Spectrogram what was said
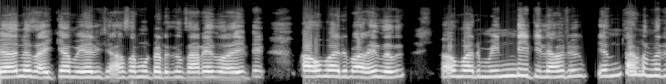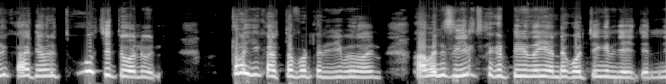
വേദന സഹിക്കാൻ വയ്യാതെ ശ്വാസം മുട്ടെടുക്കും. സാറേന്ന് പറഞ്ഞിട്ട് അവന്മാർ പറയുന്നത് അവന്മാർ മിണ്ടിയിട്ടില്ല. അവർ എന്താണെന്നൊരു കാര്യം അവർ ചോദിച്ചിട്ട് പോലും ഇല്ല. അത്രയ്ക്ക് കഷ്ടപ്പെട്ട ജീവിതമായിരുന്നു അവന് ചികിത്സ കിട്ടിയിരുന്നെങ്കിൽ എന്റെ കൊച്ചിങ്ങനെ ജയിച്ചിരുന്ന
